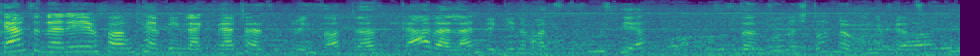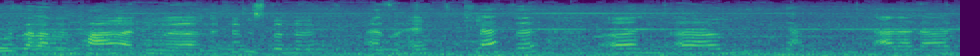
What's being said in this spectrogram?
Ganz in der Nähe vom Camping Lackwerta ist übrigens auch das Gardaland. Wir gehen immer zu Fuß her. Das ist dann so eine Stunde ungefähr zu Fuß, aber mit dem Fahrrad nur eine Viertelstunde. Also echt klasse. Und ähm, ja, Gardaland,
